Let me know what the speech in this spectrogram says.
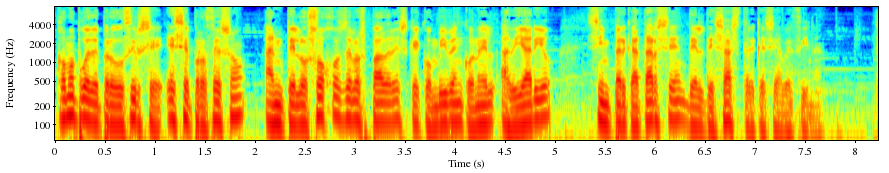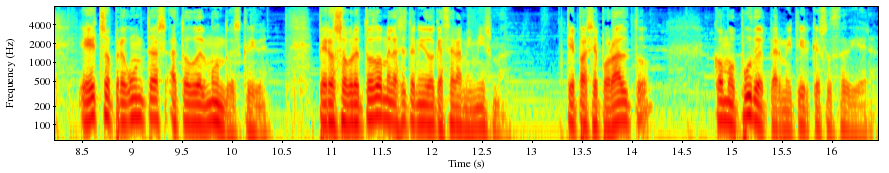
cómo puede producirse ese proceso ante los ojos de los padres que conviven con él a diario sin percatarse del desastre que se avecina. He hecho preguntas a todo el mundo, escribe, pero sobre todo me las he tenido que hacer a mí misma. ¿Qué pasé por alto? ¿Cómo pude permitir que sucediera?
